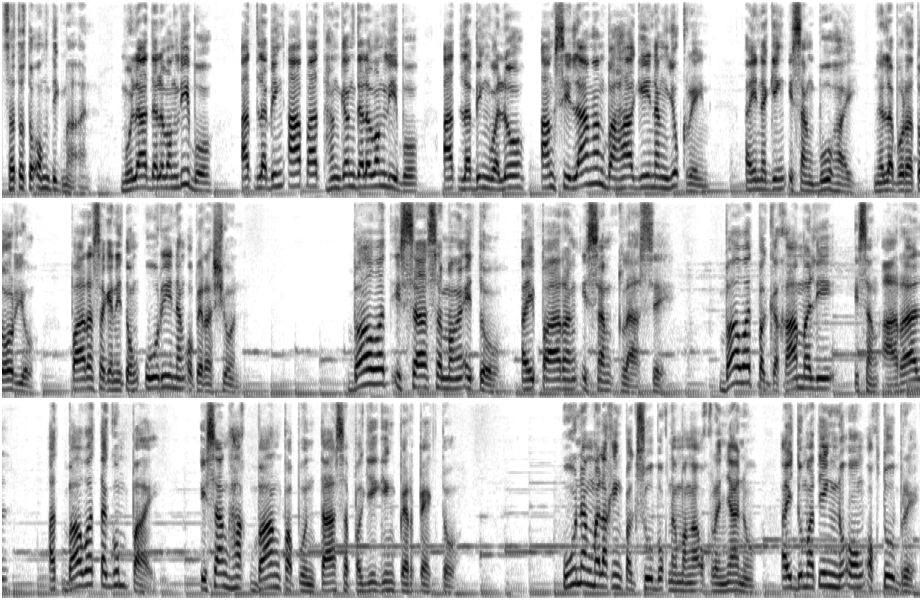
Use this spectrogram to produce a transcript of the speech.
Sa totoong digmaan, mula 2,000 at 14 hanggang 2,000 at 18 ang silangang bahagi ng Ukraine ay naging isang buhay na laboratorio para sa ganitong uri ng operasyon. Bawat isa sa mga ito ay parang isang klase. Bawat pagkakamali, isang aral, at bawat tagumpay, isang hakbang papunta sa pagiging perpekto. Unang malaking pagsubok ng mga Ukranyano ay dumating noong Oktubre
